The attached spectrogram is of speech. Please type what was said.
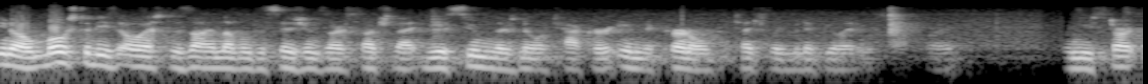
you know, most of these OS design level decisions are such that you assume there's no attacker in the kernel potentially manipulating stuff, right? When you start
